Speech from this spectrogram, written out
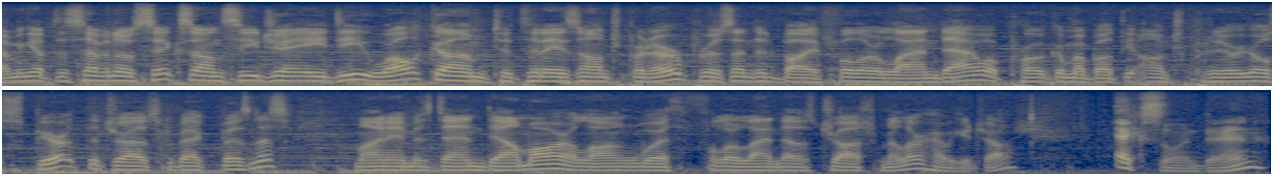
Coming up to 706 on CJAD, welcome to today's Entrepreneur, presented by Fuller Landau, a program about the entrepreneurial spirit that drives Quebec business. My name is Dan Delmar, along with Fuller Landau's Josh Miller. How are you, Josh? Excellent, Dan.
